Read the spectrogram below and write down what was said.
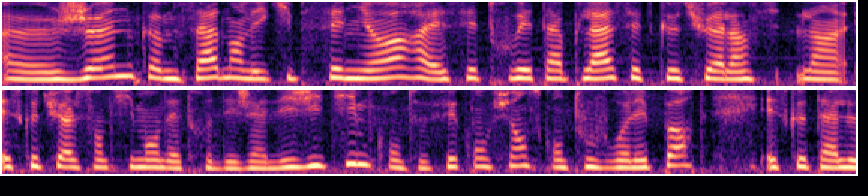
euh, jeune comme ça, dans l'équipe senior, à essayer de trouver ta place? Est-ce que tu as, que tu as le sentiment d'être déjà légitime, qu'on te fait confiance, qu'on t'ouvre les portes? Est-ce que tu as le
